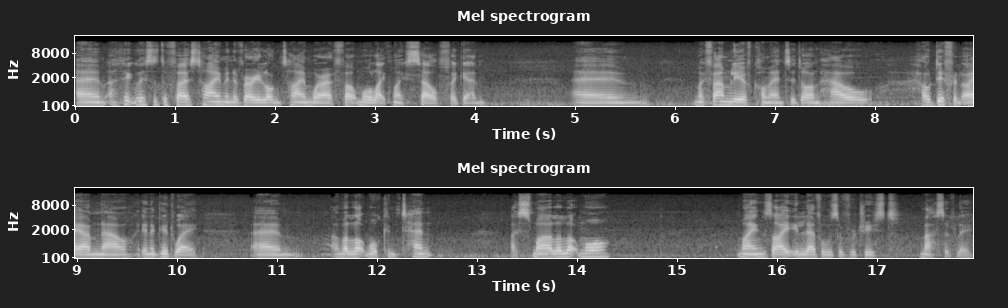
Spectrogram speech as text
Um, I think this is the first time in a very long time where I felt more like myself again. Um, my family have commented on how how different I am now in a good way. Um, I'm a lot more content. I smile a lot more. My anxiety levels have reduced massively.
